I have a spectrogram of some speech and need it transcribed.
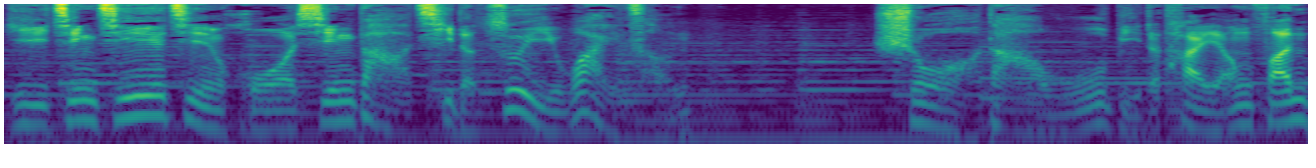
已经接近火星大气的最外层，硕大无比的太阳帆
